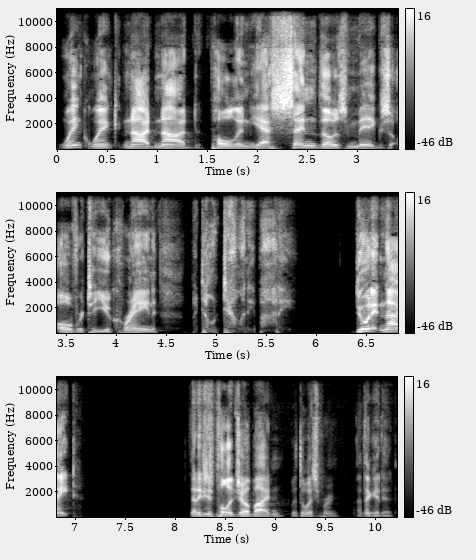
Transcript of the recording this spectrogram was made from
wink, wink, nod, nod, Poland, yes, send those MiGs over to Ukraine, but don't tell anybody. Do it at night. Did I just pull a Joe Biden with the whispering? I think I did.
